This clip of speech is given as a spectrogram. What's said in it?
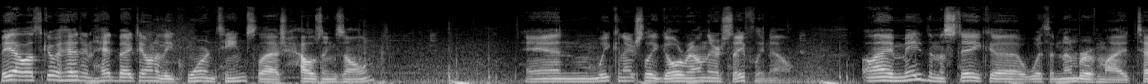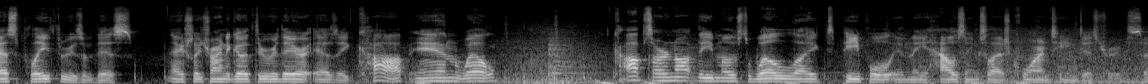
But yeah, let's go ahead and head back down to the quarantine slash housing zone. And we can actually go around there safely now. I made the mistake uh, with a number of my test playthroughs of this, actually trying to go through there as a cop, and well, cops are not the most well-liked people in the housing slash quarantine district, so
